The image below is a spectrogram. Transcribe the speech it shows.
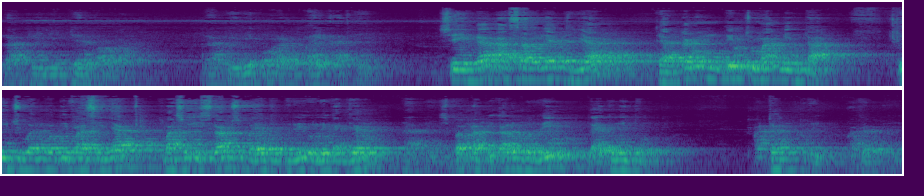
Nabi ini dermawan. Nabi ini orang baik hati. Sehingga asalnya dia datang mungkin cuma minta tujuan motivasinya masuk Islam supaya diberi oleh kanjeng Nabi. Sebab Nabi kalau beri nggak itu itu ada beri, ada beri.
